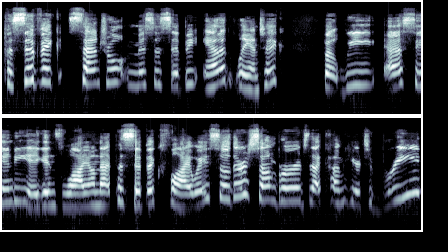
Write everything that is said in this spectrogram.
Pacific, Central, Mississippi, and Atlantic. But we, as San Diegans, lie on that Pacific flyway. So, there are some birds that come here to breed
